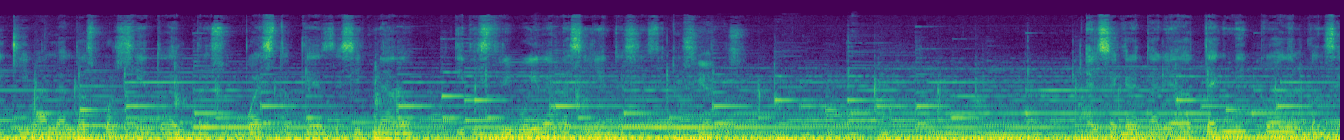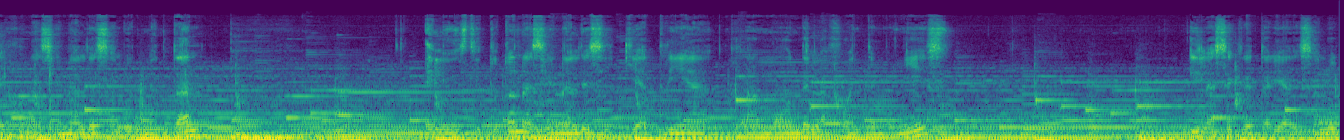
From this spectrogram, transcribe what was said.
equivale al 2% del presupuesto que es designado y distribuido en las siguientes instituciones. El Secretariado Técnico del Consejo Nacional de Salud Mental, el Instituto Nacional de Psiquiatría Ramón de la Fuente Muñiz y la Secretaría de Salud.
